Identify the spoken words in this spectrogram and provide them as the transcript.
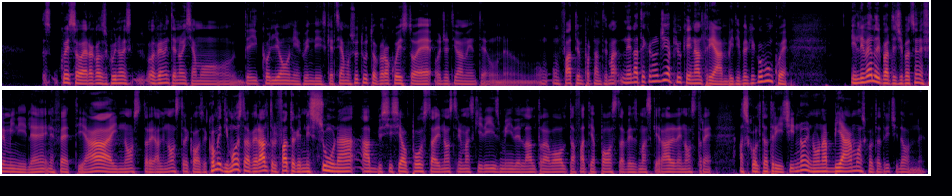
questo è una cosa su cui noi, ovviamente noi siamo dei coglioni e quindi scherziamo su tutto, però questo è oggettivamente un, un, un, fatto importante, ma nella tecnologia più che in altri ambiti, perché comunque il livello di partecipazione femminile in effetti ha nostre, alle nostre cose, come dimostra peraltro il fatto che nessuna ab- si sia opposta ai nostri maschilismi dell'altra volta fatti apposta per smascherare le nostre ascoltatrici, noi non abbiamo ascoltatrici donne.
